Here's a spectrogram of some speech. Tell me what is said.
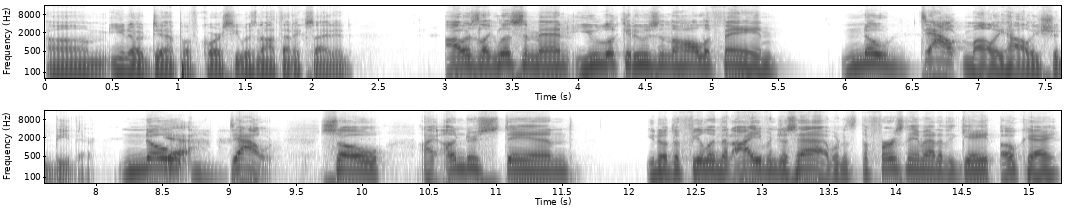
Um, you know, Dip, of course, he was not that excited. I was like, listen, man, you look at who's in the Hall of Fame. No doubt Molly Holly should be there. No Yeah. doubt. So I understand, you know, the feeling that I even just had when it's the first name out of the gate. Okay.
